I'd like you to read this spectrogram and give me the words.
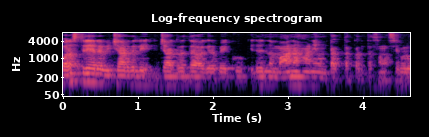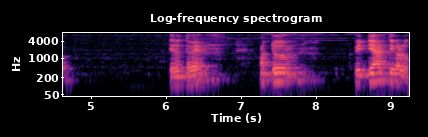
ಪರಸ್ತ್ರೀಯರ ವಿಚಾರದಲ್ಲಿ ಜಾಗೃತವಾಗಿರಬೇಕು. ಇದರಿಂದ ಮಾನಹಾನಿ ಉಂಟಾಗ್ತಕ್ಕಂಥ ಸಮಸ್ಯೆಗಳು ಇರುತ್ತವೆ. ಮತ್ತು ವಿದ್ಯಾರ್ಥಿಗಳು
